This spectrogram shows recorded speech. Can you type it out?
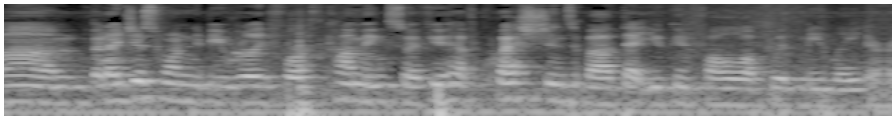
Um, but I just wanted to be really forthcoming, so if you have questions about that, you can follow up with me later.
